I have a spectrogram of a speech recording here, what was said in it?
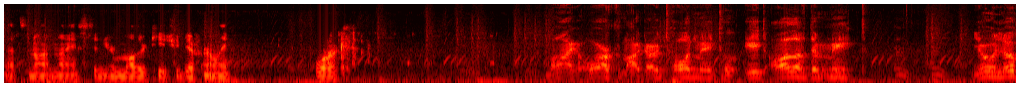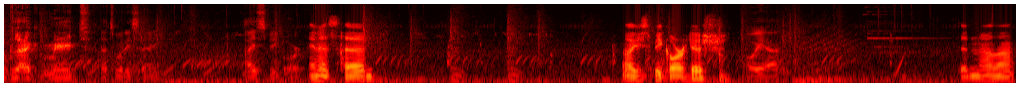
That's not nice. Didn't your mother teach you differently? Orc. My orc mother told me to eat all of the meat. You look like meat. That's what he's saying. I speak orc. In his head. Oh, you speak Orcish? Oh yeah. Didn't know that.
